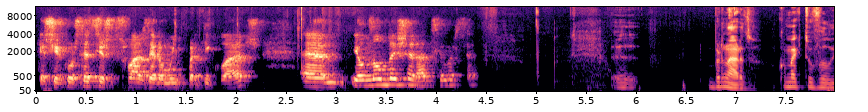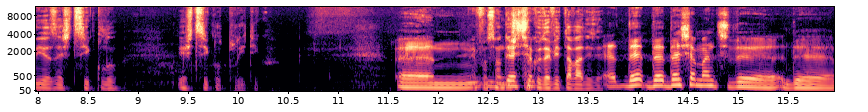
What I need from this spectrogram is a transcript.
que as circunstâncias de Soares eram muito particulares, um, ele não deixará de ser Marcelo. Uh, Bernardo, como é que tu avalias este ciclo, este ciclo político? Um, em função disto que o David estava a dizer. Eh, de, de, Deixa-me antes de, de,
